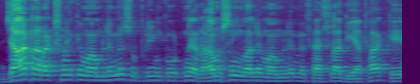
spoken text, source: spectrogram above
जाट आरक्षण के मामले में सुप्रीम कोर्ट ने राम सिंह वाले मामले में फैसला दिया था कि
